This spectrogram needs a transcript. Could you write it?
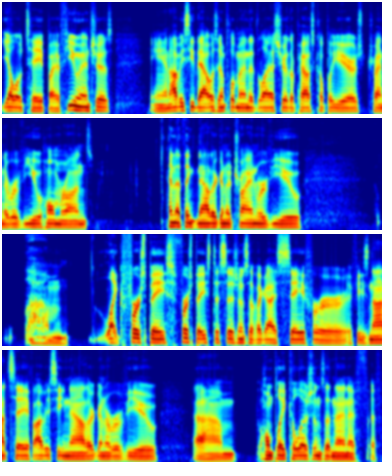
yellow tape by a few inches, and obviously that was implemented last year, the past couple years, trying to review home runs, and I think now they're going to try and review, um, like first base first base decisions if a guy's safe or if he's not safe. Obviously now they're going to review. Um, home plate collisions, and then if, if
